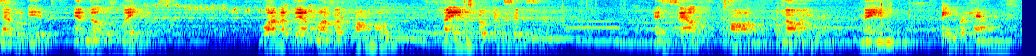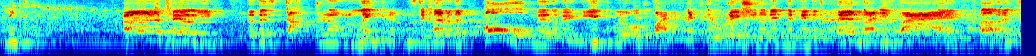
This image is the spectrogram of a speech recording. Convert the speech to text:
struggled to settle it in those ways. One of them was a humble, plain-spoken citizen, a self-taught lawyer named Abraham Lincoln. I tell you that this doctrine of Lincoln's declaring that all men are made equal by the Declaration of Independence and by divine providence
